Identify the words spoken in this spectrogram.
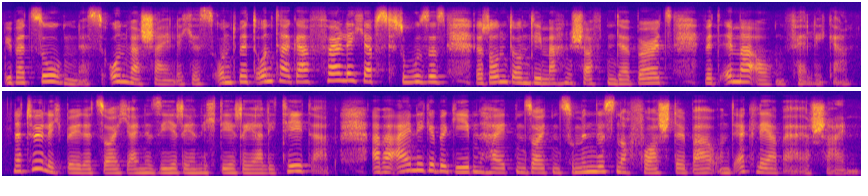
Überzogenes, Unwahrscheinliches und mitunter gar völlig Abstruses rund um die Machenschaften der Birds wird immer tillfälliga. Natürlich bildet solch eine Serie nicht die Realität ab, aber einige Begebenheiten sollten zumindest noch vorstellbar und erklärbar erscheinen.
